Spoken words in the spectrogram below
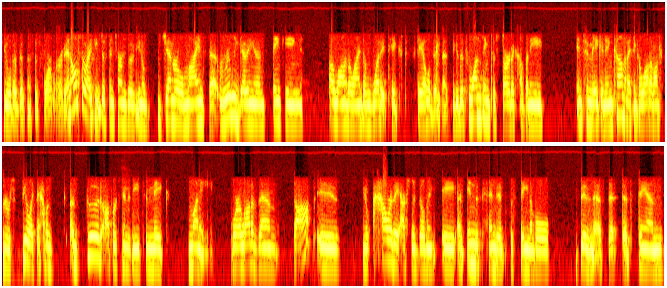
fuel their businesses forward. And also, I think just in terms of you know general mindset, really getting them thinking along the lines of what it takes to scale a business. Because it's one thing to start a company and to make an income, and I think a lot of entrepreneurs feel like they have a, a good opportunity to make money. Where a lot of them stop is you know how are they actually building a an independent, sustainable business that that stands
